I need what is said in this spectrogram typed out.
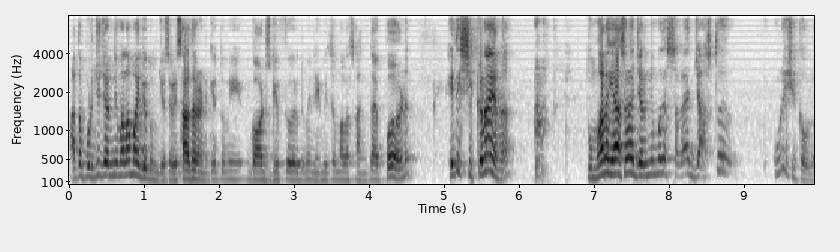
आता पुढची जर्नी मला माहिती आहे तुमची सगळी साधारण की तुम्ही गॉड्स गिफ्ट वगैरे तुम्ही नेहमीचं मला सांगताय पण हे जे शिकणं आहे ना तुम्हाला या सगळ्या जर्नीमध्ये सगळ्यात जास्त कुणी शिकवलं?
